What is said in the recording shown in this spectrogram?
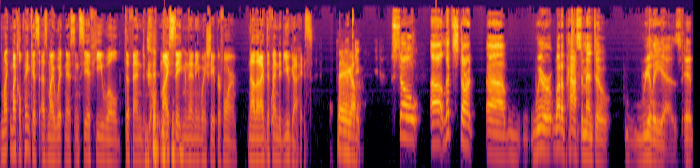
Mi- Michael Pincus as my witness and see if he will defend my statement in any way, shape, or form. Now that I've defended you guys, There you go. So uh, let's start uh, where what appassimento really is. It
